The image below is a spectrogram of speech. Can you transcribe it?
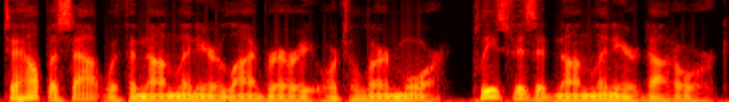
To help us out with the Nonlinear Library or to learn more, please visit nonlinear.org.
